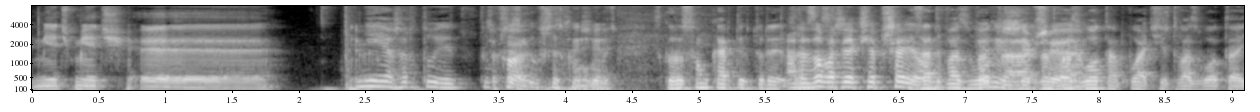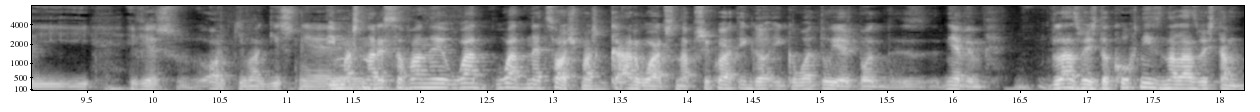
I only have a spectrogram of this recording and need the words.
mieć, mieć, e, Nie, ja żartuję. To wszystko, wszystko w sensie- mogło być. Skoro są karty, które. Ale za, zobacz, jak się przejął. Za dwa złota, się za dwa złota płacisz dwa złota i, i, i wiesz, orki magicznie. I masz narysowany ład, ładne coś, masz garłacz na przykład i go, i go ładujesz, bo nie wiem, wlazłeś do kuchni, znalazłeś tam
